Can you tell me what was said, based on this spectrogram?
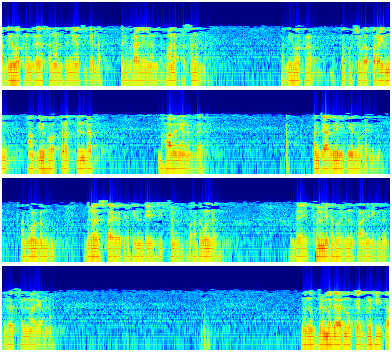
അഗ്നിഹോത്രം ഗൃഹസ്ഥനാണ് സന്യാസിക്കല്ല. പരിപ്രാജകനല്ല വാനപ്രസ്ഥനല്ല. അഗ്നിഹോത്രത്തെക്കുറിച്ച് പറയുന്നു. അഗ്നിഹോത്രത്തിന്റെ ഭാവനയാണ് ഇവിടെ പഞ്ചാഗ്നി വിദ്യ എന്ന് പറയുന്നത്. അതുകൊണ്ടും ഗൃഹസ്ഥയോഗ്രഹിന്റെ യുദ്ധം വിധു അതുകൊണ്ട് ഇവിടെ യുദ്ധം വിധു എന്ന് പറഞ്ഞിരിക്കുന്നത് ഗൃഹസ്ഥന്മാരെയാണ്. നന്നു ബ്രഹ്മചാരണോപ്യഗ്രഹീത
